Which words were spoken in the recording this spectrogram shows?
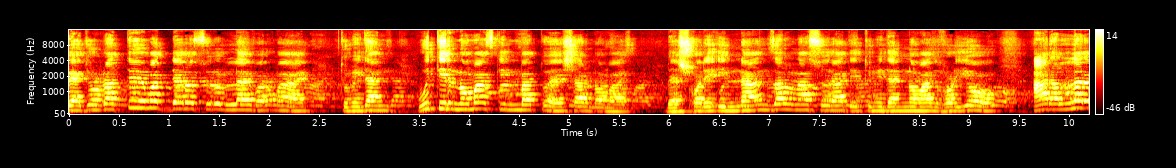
বেজুড় রাত্রির মধ্যে রসুল্লাহ ফরমায়, তুমি দেন উইতির নমাজ কিংবা তো এশার নমাজ। বেশ করে, ইন্না আনজাল না সুরা দিয়ে তুমি দেন নমাজ ভরিও আর আল্লাহর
